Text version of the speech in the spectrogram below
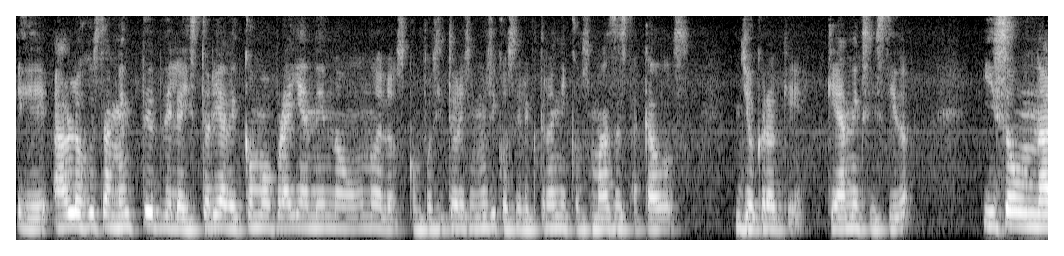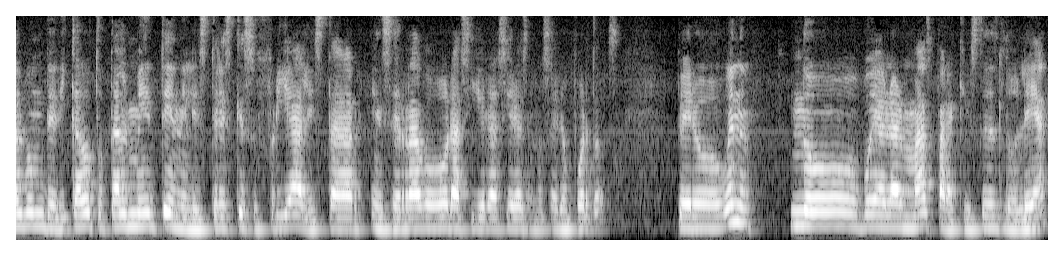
Eh, hablo justamente de la historia de cómo Brian Eno, uno de los compositores y músicos electrónicos más destacados, yo creo que, que han existido, hizo un álbum dedicado totalmente en el estrés que sufría al estar encerrado horas y horas y horas en los aeropuertos. Pero bueno, no voy a hablar más para que ustedes lo lean,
